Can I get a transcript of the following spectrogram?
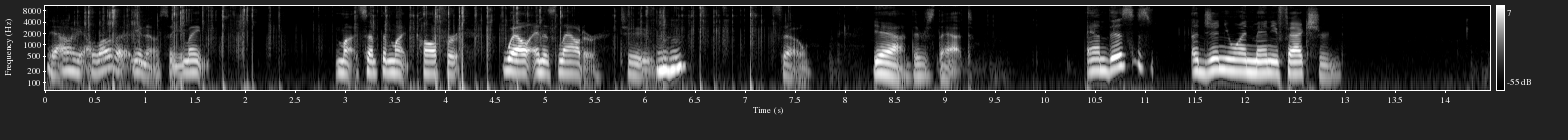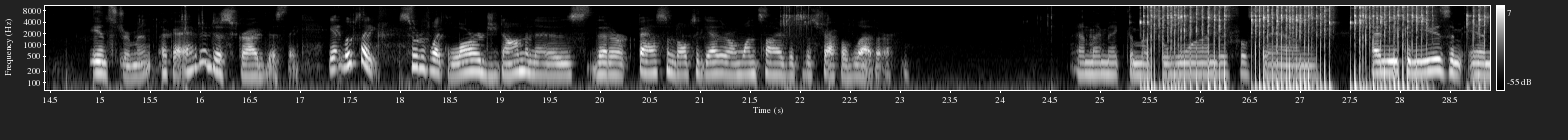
Yeah, oh yeah, I love it. You know, so you might, might something might call for, well, and it's louder too. Mm-hmm. So, yeah, there's that. And this is a genuine manufactured instrument. Okay, I have to describe this thing. It looks like sort of like large dominoes that are fastened all together on one side with the strap of leather. and they make the most wonderful sound. And you can use them in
